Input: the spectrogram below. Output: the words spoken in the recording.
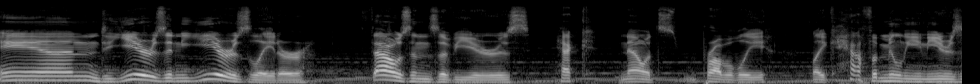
And years and years later, thousands of years, heck, now it's probably like half a million years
